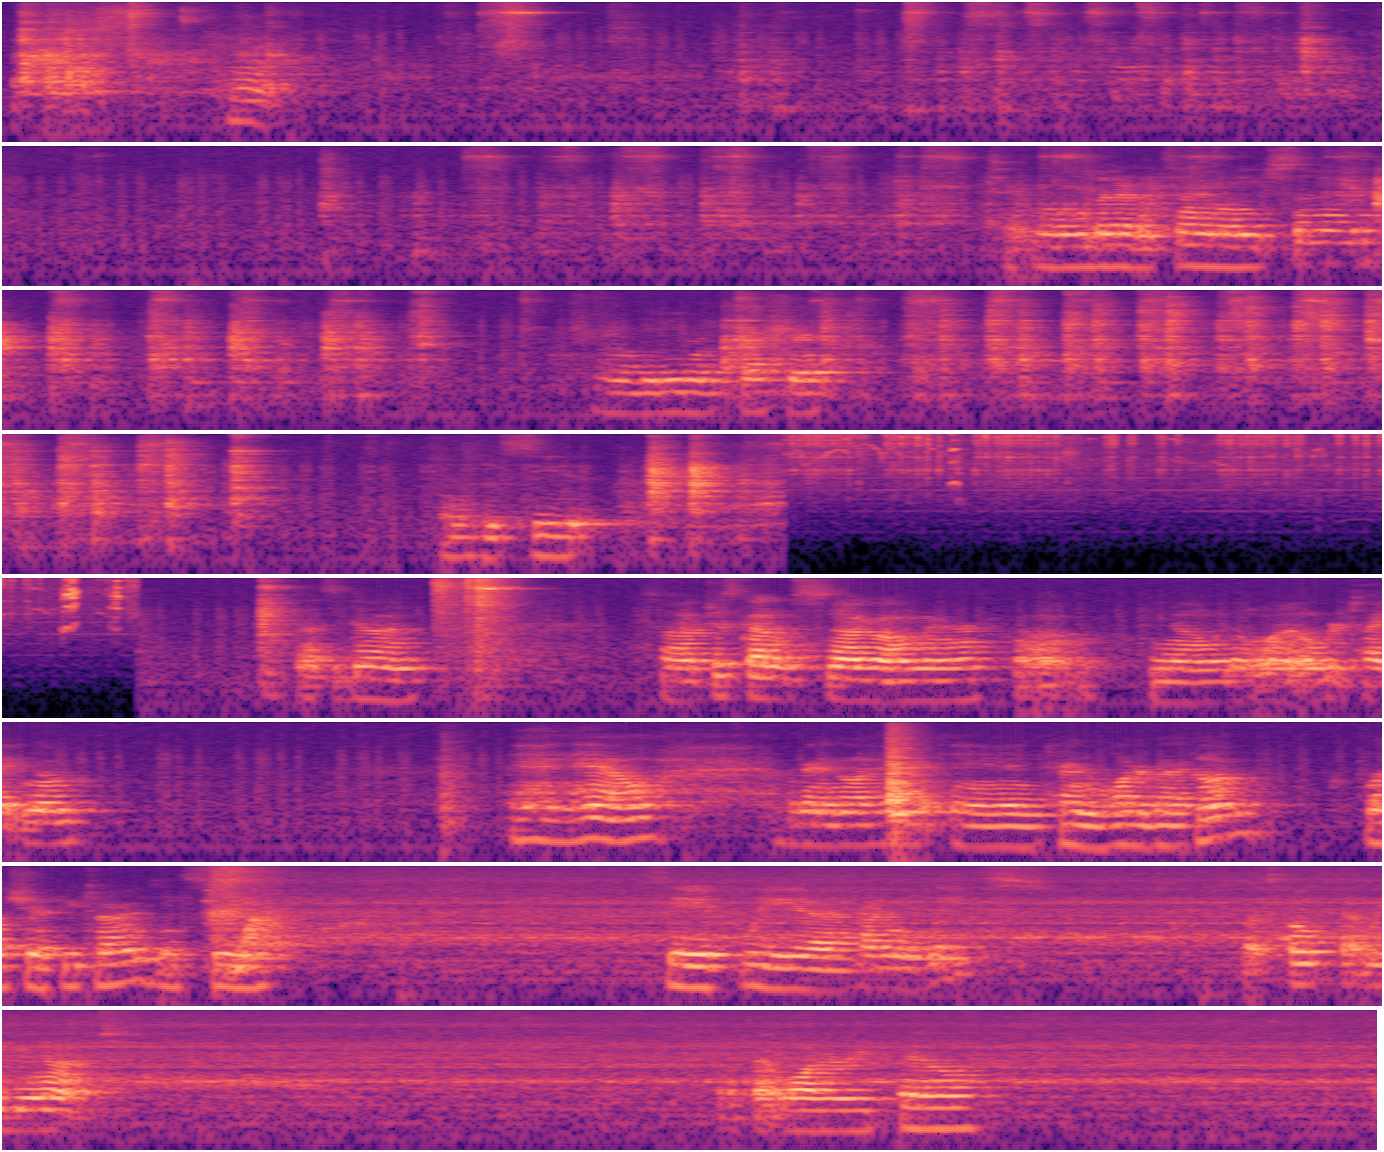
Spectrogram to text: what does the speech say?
Okay. A little bit at a time on each side. Try and get even pressure. As we seat it. That's done. So I've just got them snug on there. Um, you know, we don't want to over tighten them. And now we're gonna go ahead and turn the water back on, flush it a few times, and see see if we uh, have any leaks. Let's hope that we do not. Let that water refill,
